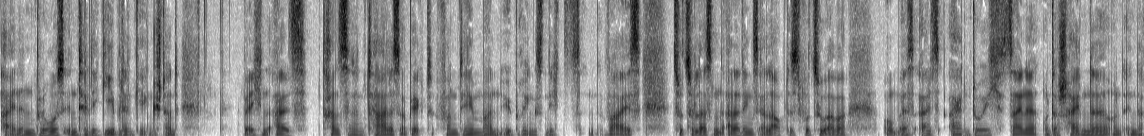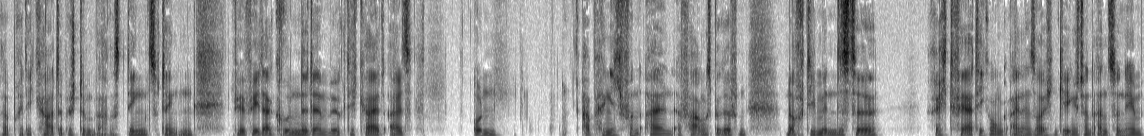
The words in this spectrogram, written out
einen bloß intelligiblen Gegenstand, welchen als transzendentales Objekt, von dem man übrigens nichts weiß, zuzulassen, allerdings erlaubt ist, wozu aber, um es als ein durch seine unterscheidende und innere Prädikate bestimmbares Ding zu denken, wir weder Gründe der Möglichkeit als unabhängig von allen Erfahrungsbegriffen, noch die mindeste Rechtfertigung, einen solchen Gegenstand anzunehmen,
